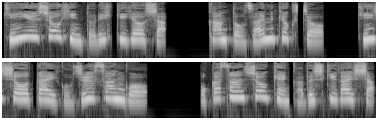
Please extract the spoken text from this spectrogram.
金融商品取引業者、関東財務局長、金賞第53号、岡三証券株式会社。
